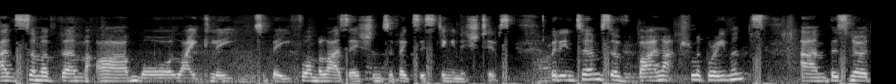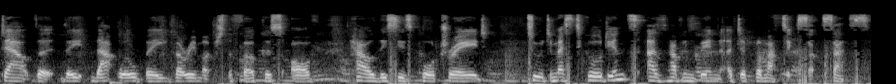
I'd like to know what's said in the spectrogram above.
and some of them are more likely to be formalizations of existing initiatives. But in terms of bilateral agreements, um, there's no doubt that the, that will be very much the focus of how this is portrayed to a domestic audience as having been a diplomatic success.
